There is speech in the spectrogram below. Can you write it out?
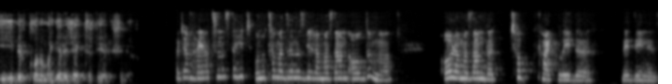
iyi bir konuma gelecektir diye düşünüyorum. Hocam hayatınızda hiç unutamadığınız bir Ramazan oldu mu? O Ramazan da çok farklıydı dediğiniz.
